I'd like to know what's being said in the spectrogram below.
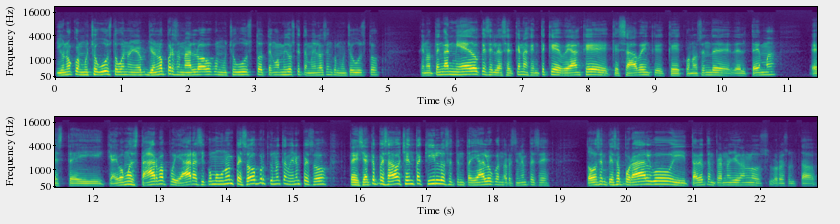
Y uno con mucho gusto. Bueno, yo, yo en lo personal lo hago con mucho gusto. Tengo amigos que también lo hacen con mucho gusto. Que no tengan miedo, que se le acerquen a gente que vean que, que saben, que, que conocen de- del tema. Este, y que ahí vamos a estar para apoyar, así como uno empezó, porque uno también empezó. Te decía que pesaba 80 kilos, 70 y algo cuando recién empecé. Todo se empieza por algo y tarde o temprano llegan los, los resultados.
